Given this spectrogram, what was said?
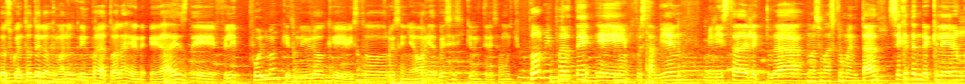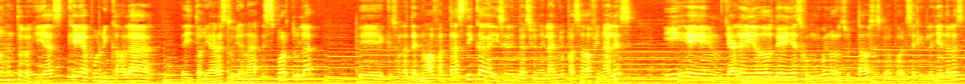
los cuentos de los hermanos Grimm para todas las edades de Philip Pullman, que es un libro que he visto reseñado varias veces y que me interesa mucho. Por mi parte, eh, pues también mi lista de lectura no hace más que aumentar. Sé que tendré que leer unas antologías que ha publicado la editorial asturiana Sportula, eh, que son las de Nova Fantástica, hice la inversión el año pasado a finales y eh, ya he leído dos de ellas con muy buenos resultados, espero poder seguir leyéndolas.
